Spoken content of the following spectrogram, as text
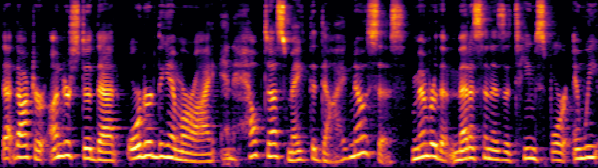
That doctor understood that, ordered the MRI, and helped us make the diagnosis. Remember that medicine is a team sport and we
